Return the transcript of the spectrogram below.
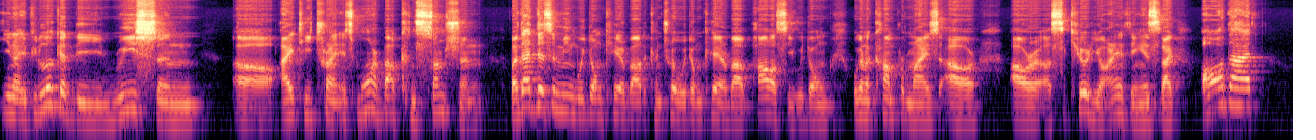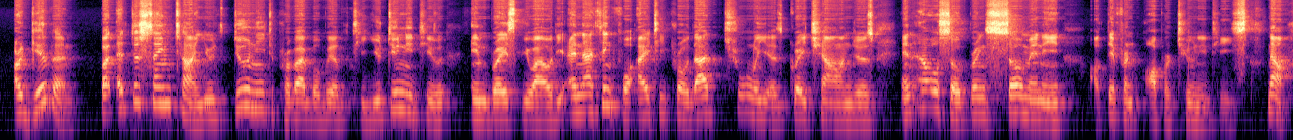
you know, if you look at the recent uh, IT trend, it's more about consumption. But that doesn't mean we don't care about control. We don't care about policy. We don't. We're going to compromise our our uh, security or anything. It's like all that are given. But at the same time, you do need to provide mobility. You do need to embrace BYOD. And I think for IT Pro, that truly is great challenges and also brings so many of different opportunities. Now,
